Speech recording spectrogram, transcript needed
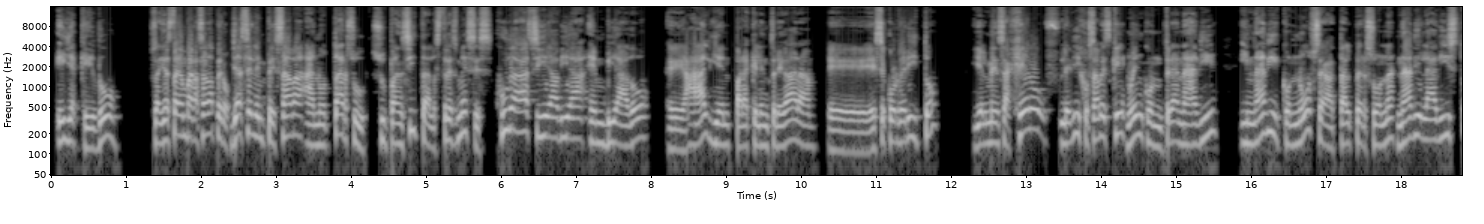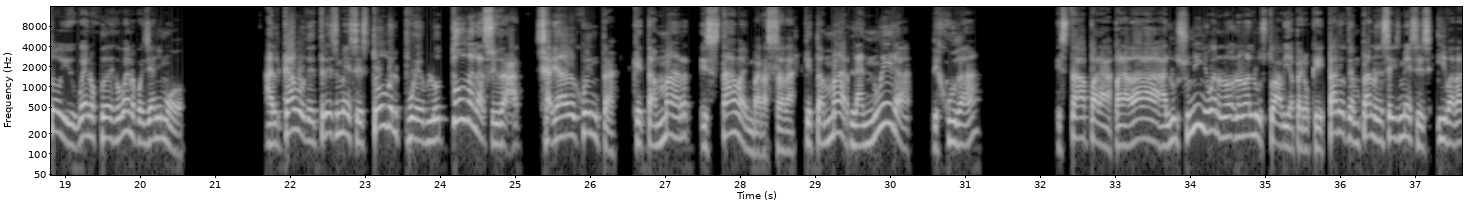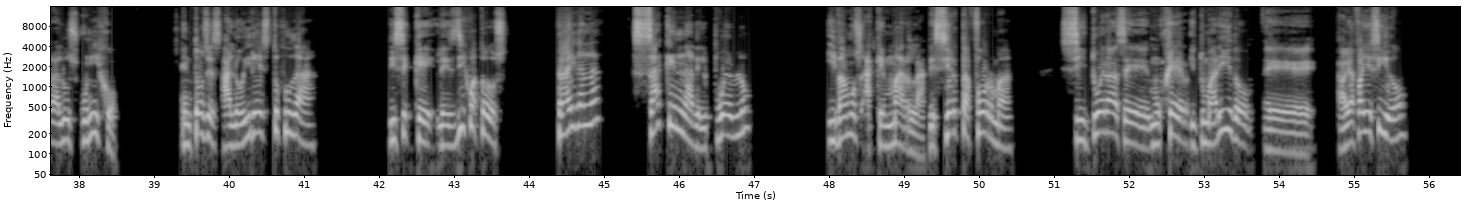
ella quedó. O sea, ya estaba embarazada, pero ya se le empezaba a notar su, su pancita a los tres meses. Judá sí había enviado eh, a alguien para que le entregara eh, ese corderito y el mensajero le dijo, ¿sabes qué? No encontré a nadie y nadie conoce a tal persona, nadie la ha visto y bueno, Judá dijo, bueno, pues ya ni modo. Al cabo de tres meses, todo el pueblo, toda la ciudad, se había dado cuenta que Tamar estaba embarazada, que Tamar, la nuera de Judá, estaba para, para dar a, luz un niño. Bueno, no, no a luz todavía, pero que tarde o temprano, en seis meses, iba a dar a luz un hijo. Entonces, al oír esto, Judá dice que les dijo a todos, tráiganla sáquenla del pueblo y vamos a quemarla. De cierta forma, si tú eras eh, mujer y tu marido eh, había fallecido,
